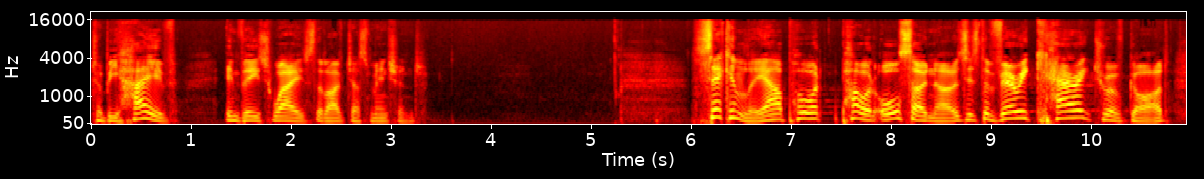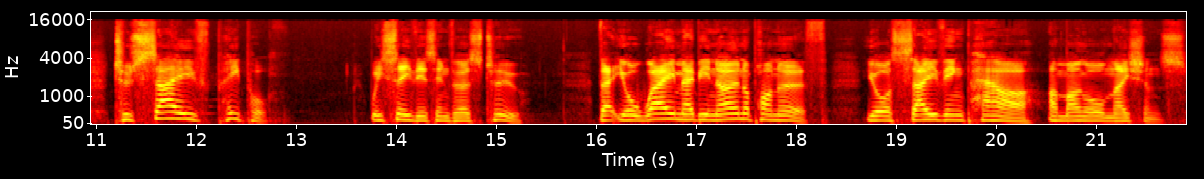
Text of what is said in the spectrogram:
to behave in these ways that I've just mentioned? Secondly, our poet, poet also knows it's the very character of God to save people. We see this in verse 2 that your way may be known upon earth, your saving power among all nations.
